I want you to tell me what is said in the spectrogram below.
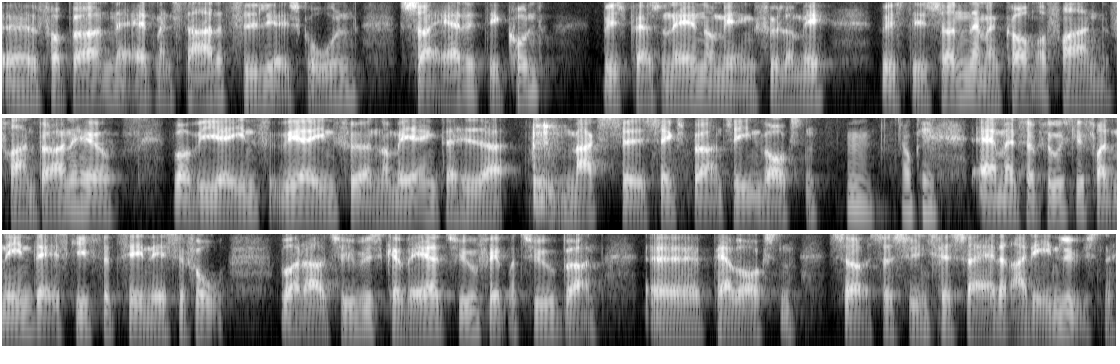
øh, for børnene, at man starter tidligere i skolen, så er det det kun, hvis personalnormeringen følger med. Hvis det er sådan, at man kommer fra en, fra en børnehave, hvor vi er indf- ved at indføre en normering, der hedder maks 6 øh, børn til en voksen. Mm, okay. At man så pludselig fra den ene dag skifter til en SFO, hvor der jo typisk kan være 20-25 børn øh, per voksen, så, så synes jeg, så er det ret indlysende,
